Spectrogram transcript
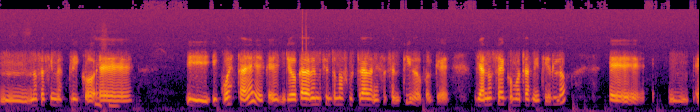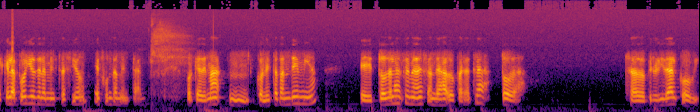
mm, no sé si me explico eh, y, y, cuesta eh que yo cada vez me siento más frustrada en ese sentido porque ya no sé cómo transmitirlo eh, mm, es que el apoyo de la administración es fundamental porque además mm, con esta pandemia eh, todas las enfermedades se han dejado para atrás, todas. Se ha dado prioridad al COVID,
